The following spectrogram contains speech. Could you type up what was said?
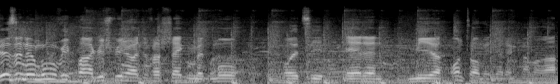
Wir sind im Moviepark. Wir spielen heute Verstecken mit Mo, Holzi, Eren, mir und Tom hinter der Kamera.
